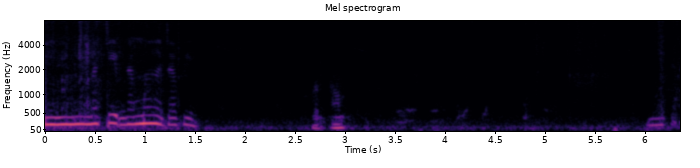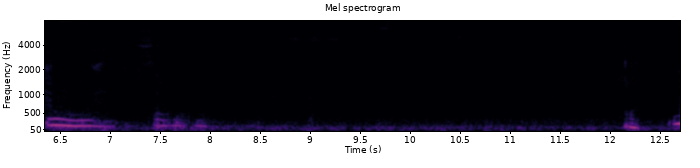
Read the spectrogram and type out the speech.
นี่นี่มาจิ้มทั้งมือเจ้าพี่กดเอานี่ก็อันนี้ใหญ่ท่านผู้ชมอื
